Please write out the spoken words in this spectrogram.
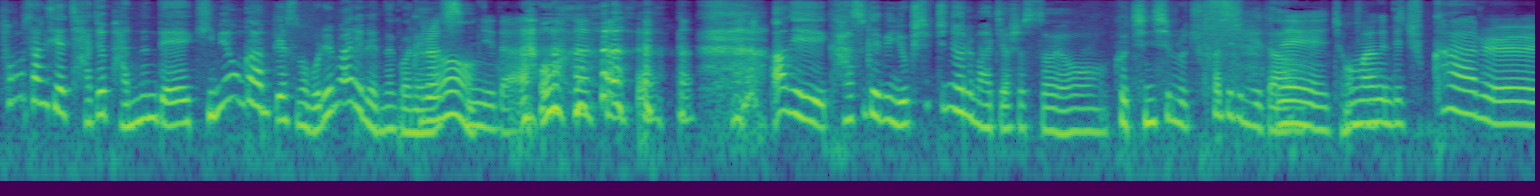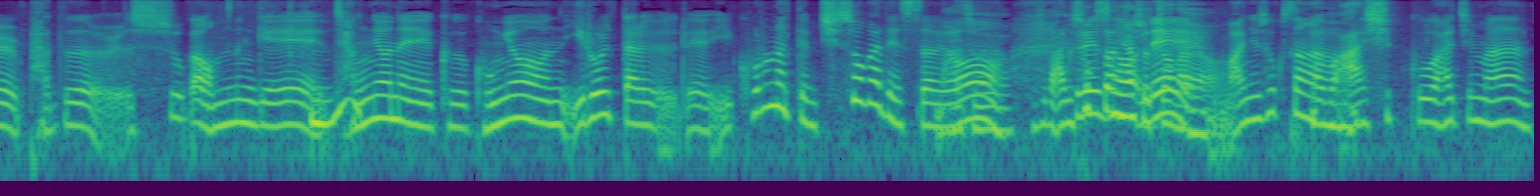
평상시에 자주 봤는데 김용과 함께해서 오랜만에 뵙는 거네요. 그렇습니다. 어. 아니 가수 데뷔 60주년을 맞이하셨어요. 그 진심으로 축하드립니다. 네, 정말 어. 근데 축하를 받을 수가 없는 게 음. 작년에 그 공연 1월달에 이 코로나 때문에 취소가 됐어요. 맞아요. 그래서 많이 그래서 속상하셨잖아요. 네, 많이 속상하고 어. 아쉽고 하지만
